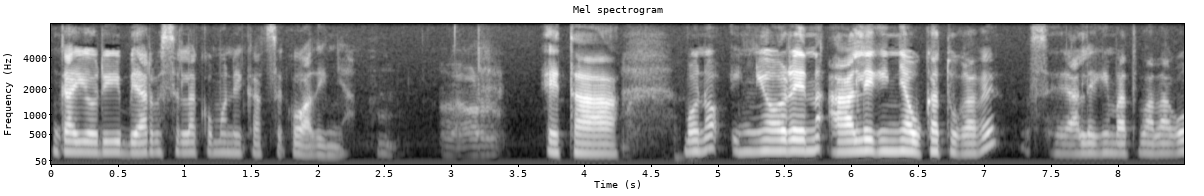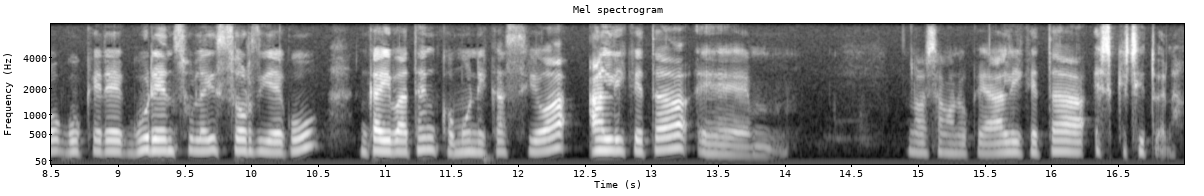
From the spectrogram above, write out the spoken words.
gai hori behar bezala komunikatzeko adina. Eta, bueno, inoren alegin ukatu gabe, ze alegin bat badago, guk ere gure entzulei zordiegu gai baten komunikazioa alik eta, eh, nola esango nuke, alik eta eskizituena.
